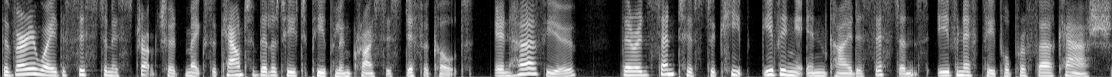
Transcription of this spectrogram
the very way the system is structured makes accountability to people in crisis difficult. In her view, there are incentives to keep giving in kind assistance even if people prefer cash.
